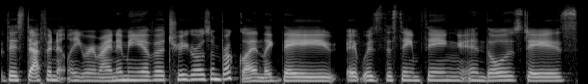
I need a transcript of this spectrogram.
This definitely reminded me of a Tree Grows in Brooklyn. Like they, it was the same thing in those days.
